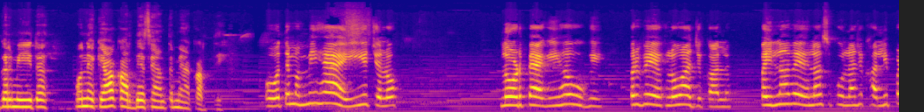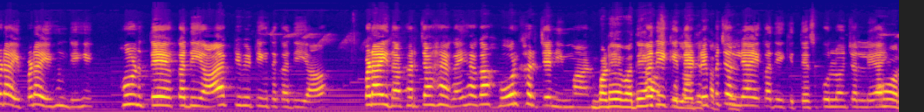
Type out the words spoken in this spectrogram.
ਗਰਮੀਤ ਉਹਨੇ ਕਿਹਾ ਕਰਦੇ ਸਿਆਣ ਤੇ ਮੈਂ ਕਰਤੇ ਉਹ ਤੇ ਮੰਮੀ ਹੈ ਹੀ ਆ, ਚਲੋ। ਲੋੜ ਪੈ ਗਈ ਹੋਊਗੀ ਪਰ ਵੇਖ ਲਓ ਅੱਜ ਕੱਲ ਪਹਿਲਾਂ ਵੇਖ ਲਾ ਸਕੂਲਾਂ 'ਚ ਖਾਲੀ ਪੜ੍ਹਾਈ ਪੜ੍ਹਾਈ ਹੁੰਦੀ ਸੀ। ਹੁਣ ਤੇ ਕਦੀ ਆ ਐਕਟੀਵਿਟੀ ਤੇ ਕਦੀ ਆ। ਪੜ੍ਹਾਈ ਦਾ ਖਰਚਾ ਹੈਗਾ ਹੀ ਹੈਗਾ ਹੋਰ ਖਰਚੇ ਨਹੀਂ ਮਾਣ। ਬੜੇ ਵਧੇ ਕਦੀ ਕਿਤੇ ਟ੍ਰਿਪ। ਚੱਲਿਆ ਏ ਕਦੀ ਕਿਤੇ ਸਕੂਲੋਂ ਚੱਲਿਆ ਏ। ਹੋਰ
